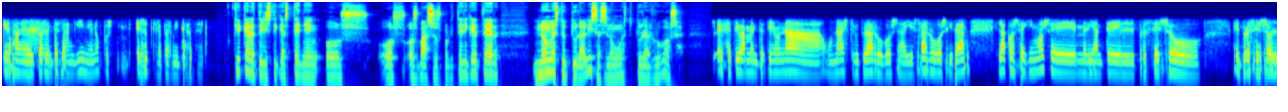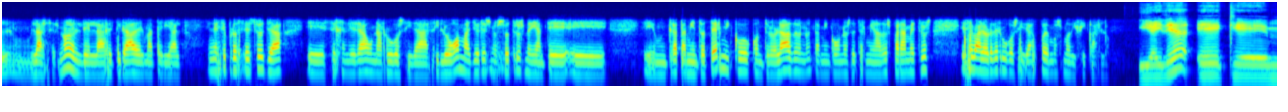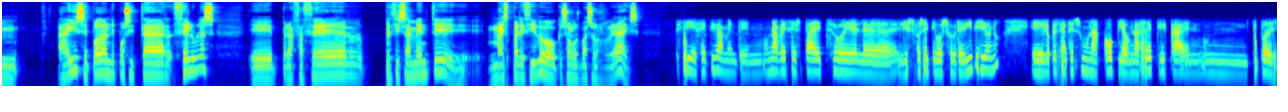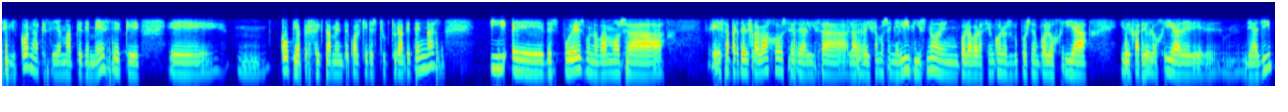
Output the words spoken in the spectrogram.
que están en el torrente sanguíneo no pues eso te lo permite hacer que características teñen os, os, os vasos? Porque teñen que ter non unha estrutura lisa, senón unha estrutura rugosa efectivamente tiene una, una estructura rugosa y esa rugosidad la conseguimos eh, mediante el proceso el proceso láser, ¿no? el de la retirada del material. En ese proceso ya eh, se genera una rugosidad y luego a mayores nosotros mediante eh, eh un tratamiento térmico controlado, ¿no? también con unos determinados parámetros, ese valor de rugosidad podemos modificarlo. Y a idea é que mm, aí se podan depositar células eh, para facer precisamente eh, máis parecido que son os vasos reais. Sí, efectivamente. Una vez está hecho el, eh, dispositivo sobre vidrio, ¿no? Eh, lo que se hace es una copia, una réplica en un tipo de silicona que se llama PDMS, que eh, mm, copia perfectamente cualquier estructura que tengas. Y eh, después, bueno, vamos a esa parte del trabajo se realiza, la realizamos en el IDIS, ¿no? En colaboración con los grupos de oncología y de cardiología de, allí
